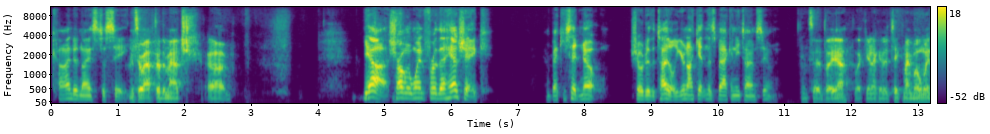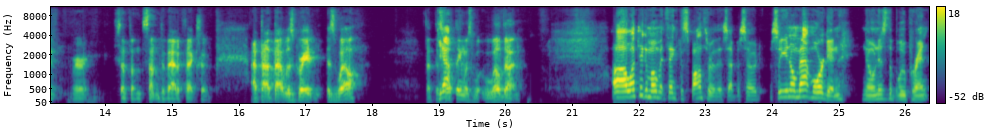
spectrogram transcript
kind of nice to see. And so after the match, um, yeah, Charlotte went for the handshake, and Becky said no. Showed her the title. You're not getting this back anytime soon and said, oh, "Yeah, like you're not going to take my moment," or something, something to that effect. So, I thought that was great as well. That this yeah. whole thing was w- well done. Uh, I want to take a moment thank the sponsor of this episode. So you know Matt Morgan, known as the Blueprint,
